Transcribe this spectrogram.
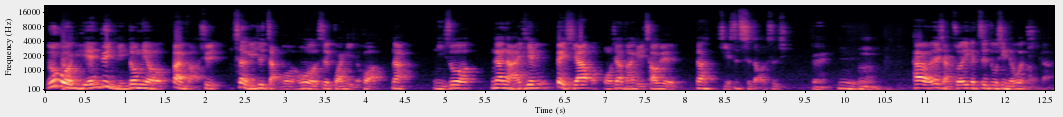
如果连运营都没有办法去彻底去掌握或者是管理的话，那你说那哪一天被其他偶偶像团体超越，那也是迟早的事情。对嗯嗯，还有在想说一个制度性的问题啦。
